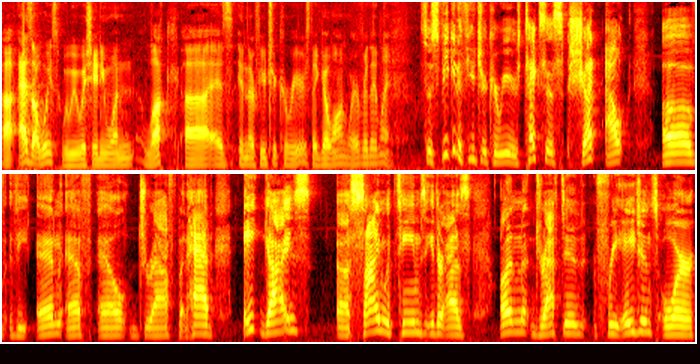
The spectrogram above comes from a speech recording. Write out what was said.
uh, as always, we wish anyone luck uh, as in their future careers. They go on wherever they land. So, speaking of future careers, Texas shut out of the NFL draft, but had eight guys uh, sign with teams either as undrafted free agents or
